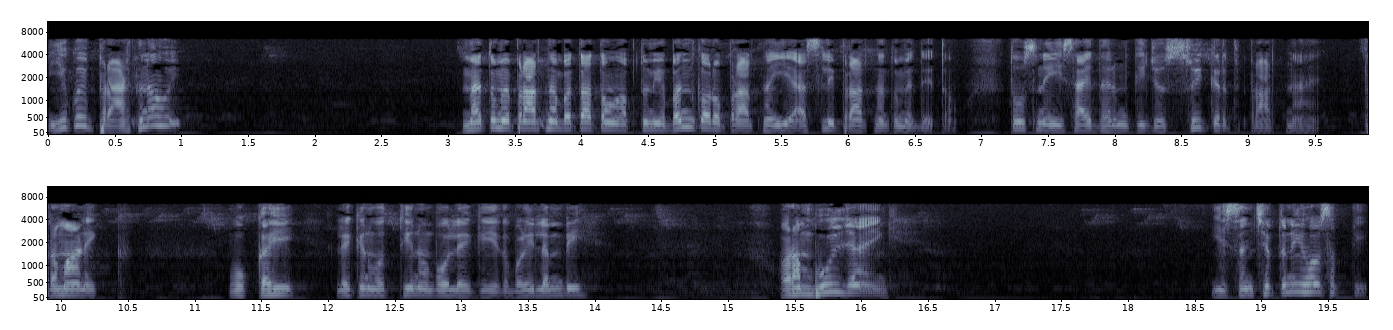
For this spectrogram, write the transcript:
ये कोई प्रार्थना हुई? मैं तुम्हें प्रार्थना बताता हूँ, अब तुम ये बंद करो प्रार्थना, ये असली प्रार्थना तुम्हें देता हूँ। तो उसने ईसाई धर्म की जो स्वीकृत प्रार्थना है, प्रमाणिक, वो कही, लेकिन वो तीनों बोले कि ये तो बड़ी लंबी है, और हम भूल जाएँगे। ये संक्षिप्त नहीं हो सकती।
